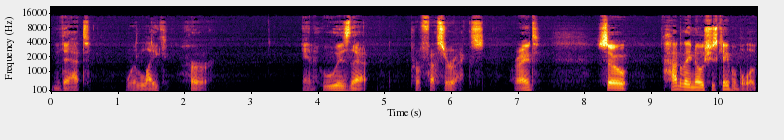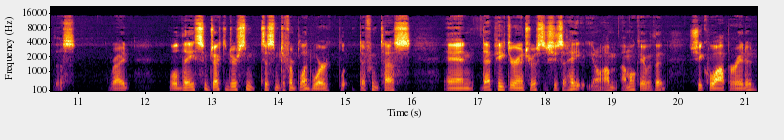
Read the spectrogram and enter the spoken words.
that were like her. And who is that? Professor X, right? So, how do they know she's capable of this, right? Well, they subjected her some, to some different blood work, different tests, and that piqued her interest. She said, "Hey, you know, I'm I'm okay with it." She cooperated,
